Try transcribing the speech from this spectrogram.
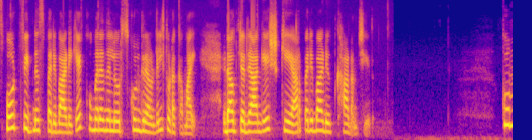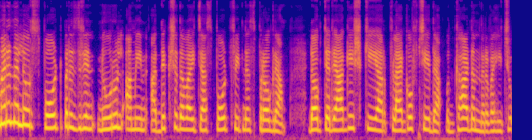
സ്പോർട് ഫിറ്റ്നസ് പരിപാടിക്ക് കുമരനെല്ലൂർ സ്കൂൾ ഗ്രൗണ്ടിൽ തുടക്കമായി. ഡോക്ടർ രാകേഷ് കെ ആർ പരിപാടി ഉദ്ഘാടനം ചെയ്തു. കുമരനെല്ലൂർ സ്പോർട് പ്രസിഡന്റ് നൂറുൽ അമീൻ അധ്യക്ഷത വഹിച്ച sport fitness programme doctor Rakesh K R flag off ചെയ്ത് ഉദ്ഘാടനം നിർവഹിച്ചു.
